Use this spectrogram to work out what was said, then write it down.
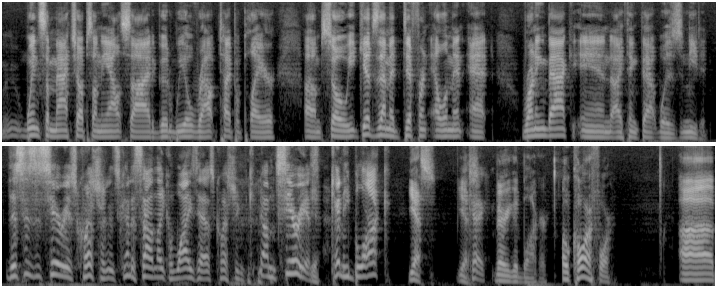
win some matchups on the outside, a good wheel route type of player. Um, so he gives them a different element at running back, and I think that was needed. This is a serious question. It's going to sound like a wise ass question. I'm serious. Can he block? Yes, yes, Okay. very good blocker. Okorafor. Uh,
